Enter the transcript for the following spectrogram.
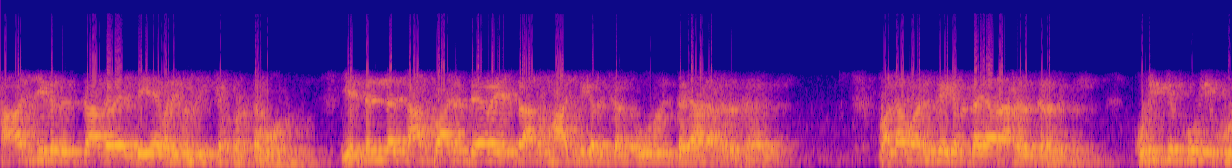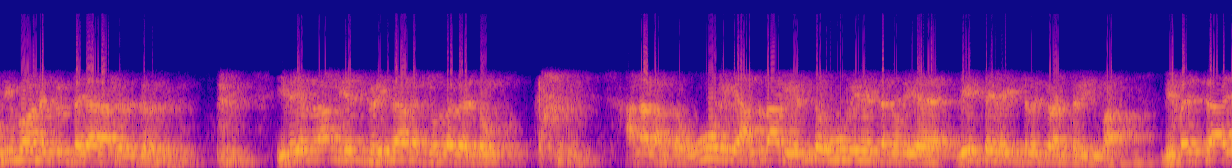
ஹாஜிகளுக்காக வேண்டியே வடிவமைக்கப்பட்ட ஊர். என்னென்ன சாப்பாடு தேவை என்றாலும் ஹாஜிகளுக்கு அந்த ஊரில் தயாராக இருக்கிறது. பல வருகைகள் தயாராக இருக்கிறது. குடிக்கக்கூடிய குடிமானங்கள் தயாராக இருக்கிறது. இதையெல்லாம் ஏன் பெரிதாக சொல்ல வேண்டும்? ஆனால் அந்த ஊரிலே அல்லாஹ் எந்த ஊரிலே தன்னுடைய வீட்டை வைத்திருக்கிறான் தெரியுமா? விவசாய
